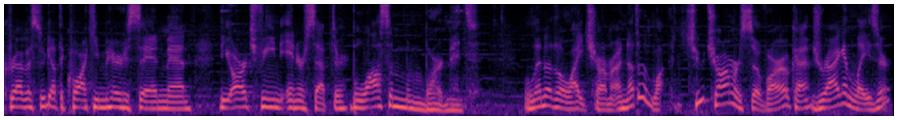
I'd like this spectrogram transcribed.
Crevice, we got the Koa'ki Meiru Sandman, the Archfiend Interceptor, Blossom Bombardment, Lyna the Light Charmer, another two Charmers so far. Okay, Dragon Laser.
